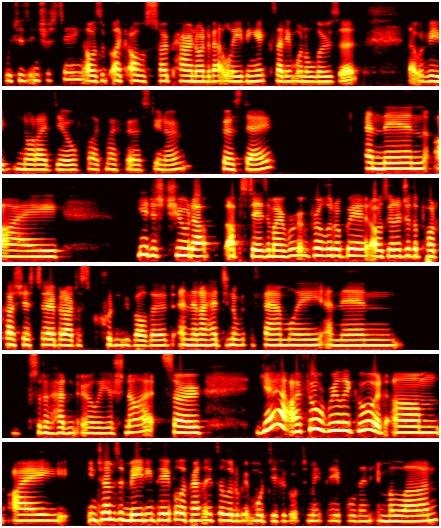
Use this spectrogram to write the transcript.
which is interesting. I was like, I was so paranoid about leaving it because I didn't want to lose it. That would be not ideal for like my first, you know, first day. And then I, yeah, just chilled up upstairs in my room for a little bit. I was going to do the podcast yesterday, but I just couldn't be bothered. And then I had dinner with the family and then sort of had an earlyish night. So, yeah, I feel really good. Um, I, in terms of meeting people, apparently it's a little bit more difficult to meet people than in Milan.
